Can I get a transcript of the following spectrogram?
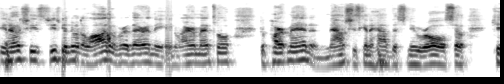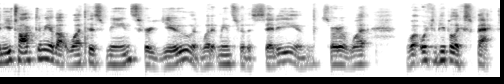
you know, she's she's been doing a lot over there in the environmental department, and now she's going to have this new role. So, can you talk to me about what this means for you and what it means for the city, and sort of what what what can people expect?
